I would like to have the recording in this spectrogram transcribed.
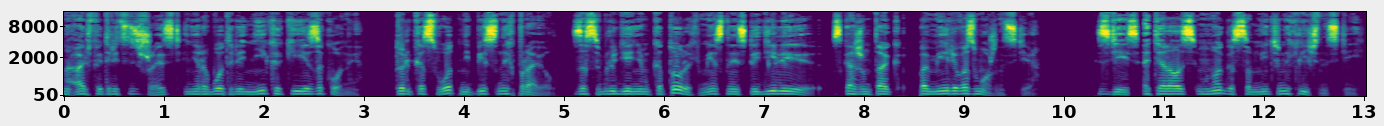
На Альфе-36 не работали никакие законы, только свод неписанных правил, за соблюдением которых местные следили, скажем так, по мере возможности. Здесь отиралось много сомнительных личностей,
